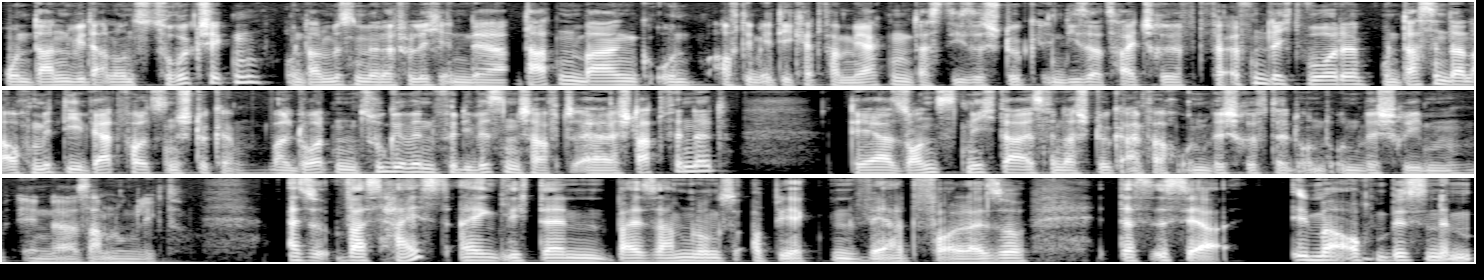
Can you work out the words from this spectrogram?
und dann wieder an uns zurückschicken. Und dann müssen wir natürlich in der Datenbank und auf dem Etikett vermerken, dass dieses Stück in dieser Zeitschrift veröffentlicht wurde. Und das sind dann auch mit die wertvollsten Stücke, weil dort ein Zugewinn für die Wissenschaft äh, stattfindet, der sonst nicht da ist, wenn das Stück einfach unbeschriftet und unbeschrieben in der Sammlung liegt. Also was heißt eigentlich denn bei Sammlungsobjekten wertvoll? Also das ist ja immer auch ein bisschen im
